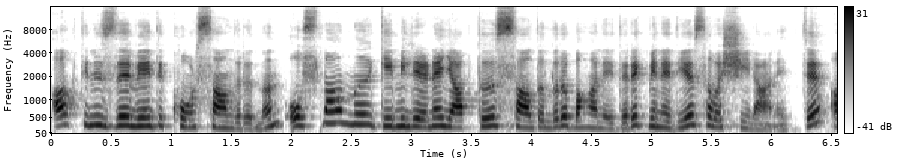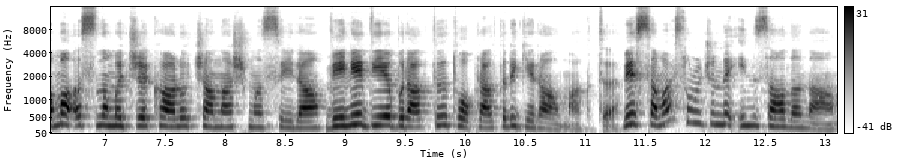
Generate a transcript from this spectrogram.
Akdeniz'de Venedik korsanlarının Osmanlı gemilerine yaptığı saldırıları bahane ederek Venedik'e savaşı ilan etti. Ama asıl amacı Karloç Anlaşması'yla Venedik'e bıraktığı toprakları geri almaktı. Ve savaş sonucunda imzalanan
